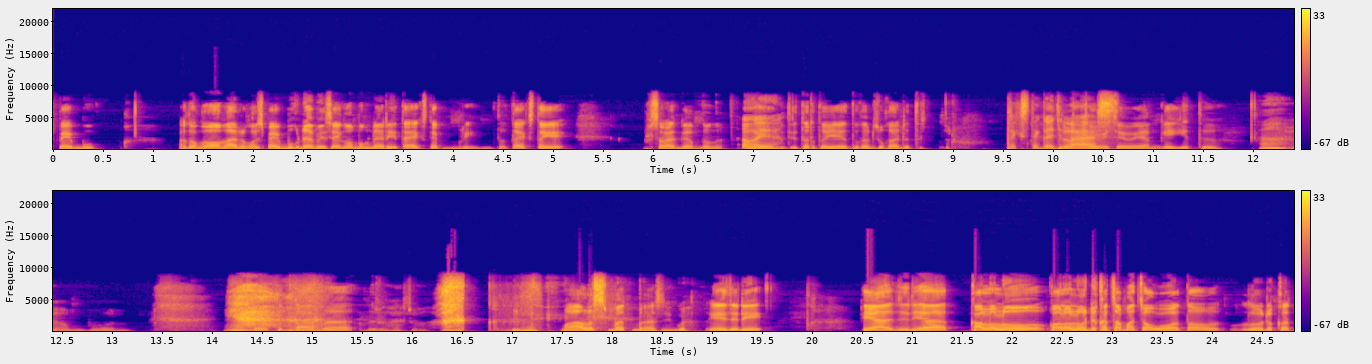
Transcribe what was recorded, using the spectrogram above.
Facebook. Atau enggak nggak nongol di Facebook dah biasanya ngomong dari TXT itu TXT berseragam tuh nggak? Oh iya, Di Twitter tuh ya itu kan suka ada tuh teksnya gak jelas. cewek-cewek yang kayak gitu. Ah, Ya ampun. ya, Kayak tentara. Aduh, aduh. Males banget bahasnya gue. Ya jadi ya jadi ya kalau lu kalau lu deket sama cowok atau lu deket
